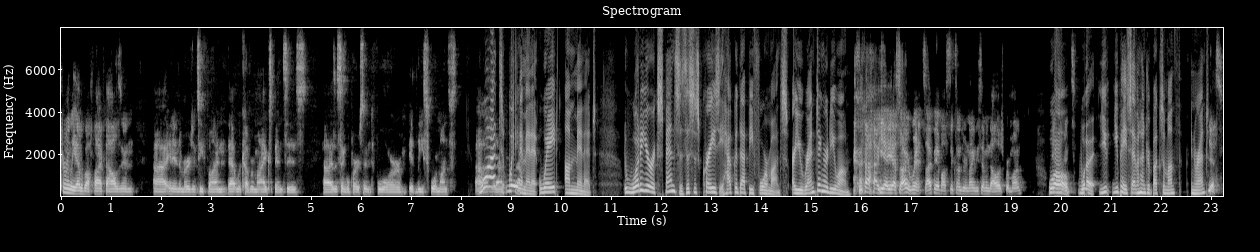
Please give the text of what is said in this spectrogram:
currently have about 5000 uh, in an emergency fund that would cover my expenses uh, as a single person for at least four months. Uh, what? Wait a minute. Wait a minute. What are your expenses? This is crazy. How could that be four months? Are you renting or do you own? yeah, yeah. So I rent. So I pay about six hundred ninety-seven dollars per month. Whoa! What you you pay seven hundred bucks a month in rent? Yes.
